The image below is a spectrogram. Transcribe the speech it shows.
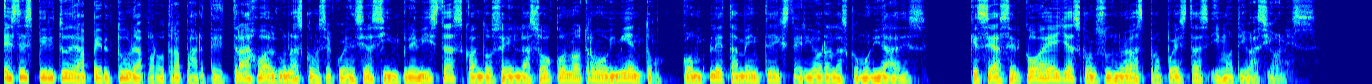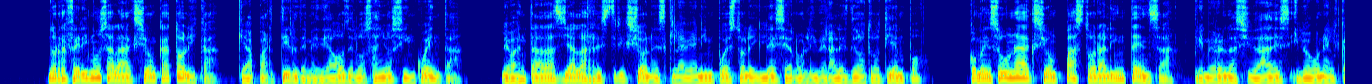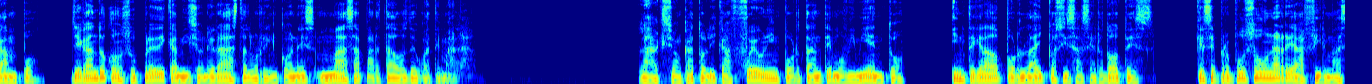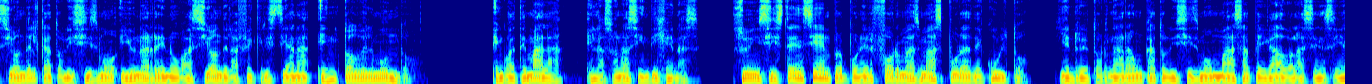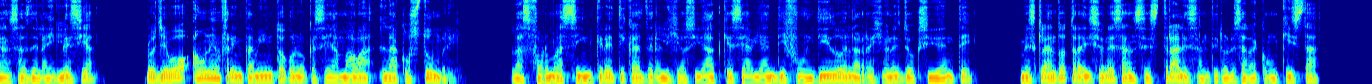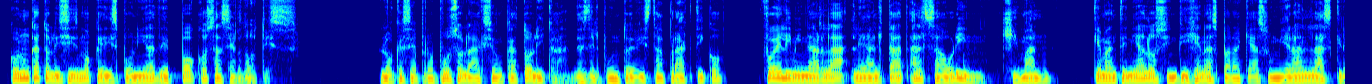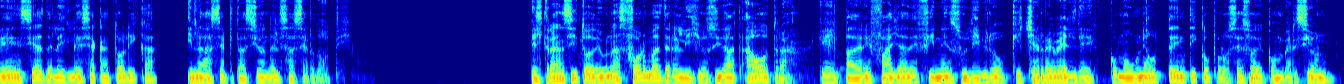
Este espíritu de apertura, por otra parte, trajo algunas consecuencias imprevistas cuando se enlazó con otro movimiento completamente exterior a las comunidades, que se acercó a ellas con sus nuevas propuestas y motivaciones. Nos referimos a la acción católica, que a partir de mediados de los años 50, levantadas ya las restricciones que le habían impuesto la Iglesia a los liberales de otro tiempo, comenzó una acción pastoral intensa, primero en las ciudades y luego en el campo, llegando con su prédica misionera hasta los rincones más apartados de Guatemala. La Acción Católica fue un importante movimiento, integrado por laicos y sacerdotes, que se propuso una reafirmación del catolicismo y una renovación de la fe cristiana en todo el mundo. En Guatemala, en las zonas indígenas, su insistencia en proponer formas más puras de culto y en retornar a un catolicismo más apegado a las enseñanzas de la Iglesia lo llevó a un enfrentamiento con lo que se llamaba la costumbre, las formas sincréticas de religiosidad que se habían difundido en las regiones de Occidente, mezclando tradiciones ancestrales anteriores a la conquista con un catolicismo que disponía de pocos sacerdotes. Lo que se propuso la acción católica desde el punto de vista práctico fue eliminar la lealtad al saorín, chimán, que mantenía a los indígenas para que asumieran las creencias de la Iglesia católica y la aceptación del sacerdote. El tránsito de unas formas de religiosidad a otra, que el padre Falla define en su libro Quiche Rebelde como un auténtico proceso de conversión,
